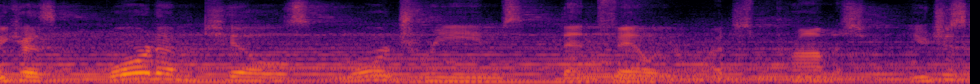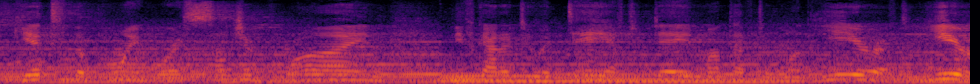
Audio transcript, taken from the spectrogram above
because boredom kills more dreams than failure. I just promise you. You just get to the point where it's such a grind and you've got to do it day after day, month after month, year after year.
